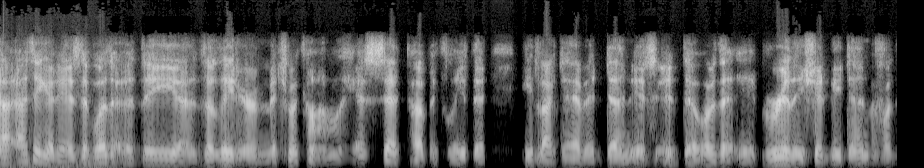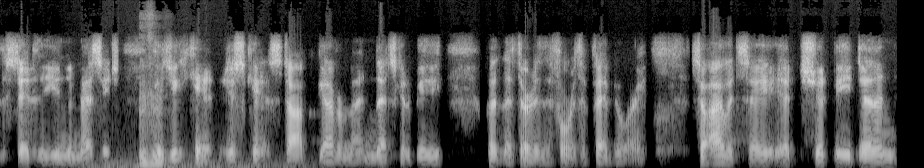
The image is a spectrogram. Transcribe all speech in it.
I think it is that whether the uh, the leader Mitch McConnell has said publicly that he'd like to have it done is it, or that it really should be done before the State of the Union message because mm-hmm. you can't just can't stop government and that's going to be but the third and the fourth of February. So I would say it should be done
